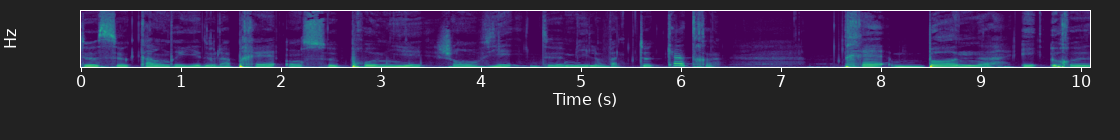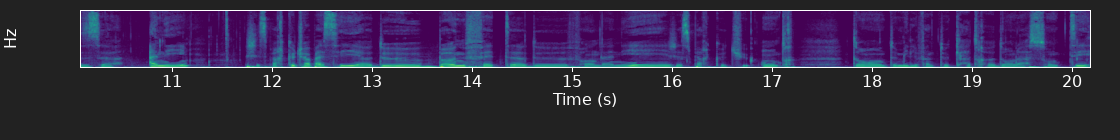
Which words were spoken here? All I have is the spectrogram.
de ce calendrier de l'après en ce 1er janvier 2024 très bonne et heureuse année. J'espère que tu as passé euh, de bonnes fêtes de fin d'année. J'espère que tu entres dans 2024 dans la santé,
